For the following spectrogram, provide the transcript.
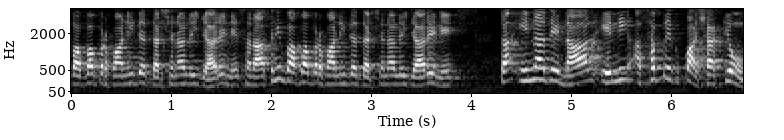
ਬਾਬਾ ਬਰਫਾਨੀ ਦੇ ਦਰਸ਼ਨਾਂ ਲਈ ਜਾ ਰਹੇ ਨੇ, ਸਨਾਤਨੀ ਬਾਬਾ ਬਰਫਾਨੀ ਦੇ ਦਰਸ਼ਨਾਂ ਲਈ ਜਾ ਰਹੇ ਨੇ, ਤਾਂ ਇਹਨਾਂ ਦੇ ਨਾਲ ਇੰਨੀ ਅਸਭਿਅਕ ਭਾਸ਼ਾ ਕਿਉਂ?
